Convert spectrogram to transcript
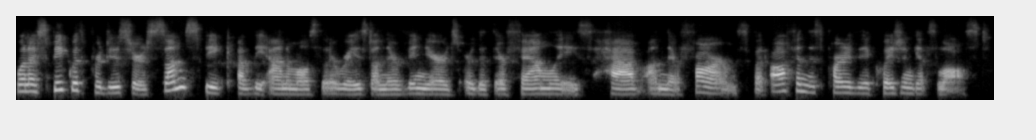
When I speak with producers, some speak of the animals that are raised on their vineyards or that their families have on their farms, but often this part of the equation gets lost.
